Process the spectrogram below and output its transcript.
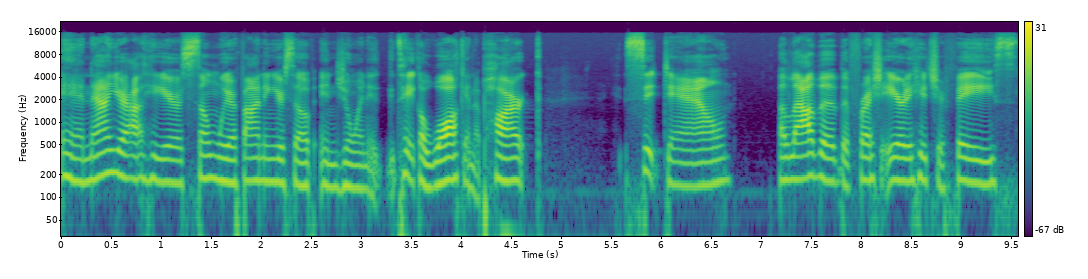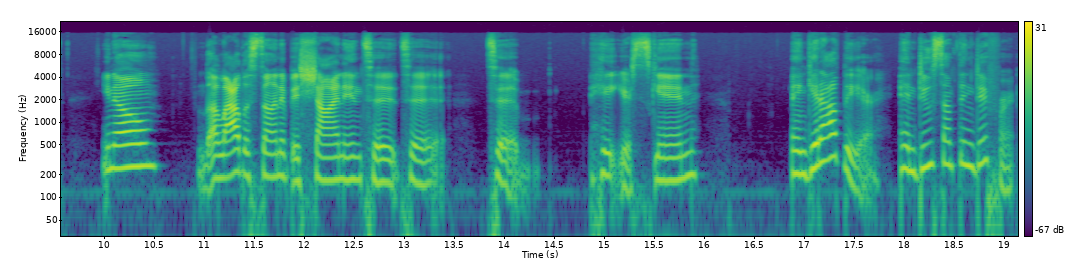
and now you're out here somewhere finding yourself enjoying it. take a walk in a park, sit down, allow the the fresh air to hit your face you know allow the sun if it's shining to to to hit your skin and get out there and do something different.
